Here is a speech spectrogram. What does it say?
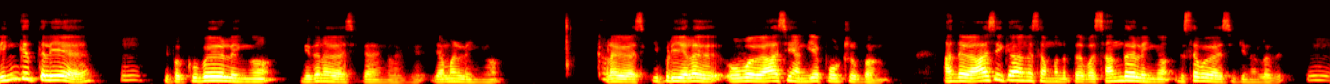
லிங்கத்திலேயே. இப்போ குபேரலிங்கம் மிதனராசிக்காரங்களுக்கு யமலிங்கம் கடகராசி இப்படி எல்லாம் ஒவ்வொரு ராசியும் அங்கேயே போட்டிருப்பாங்க. அந்த ராசிக்காரங்க சம்மந்தப்பட்ட இப்ப சந்திரலிங்கம் ரிஷப ராசிக்கு நல்லது ம், ம்.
